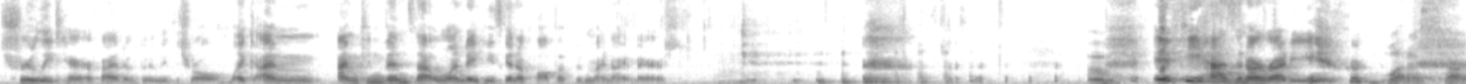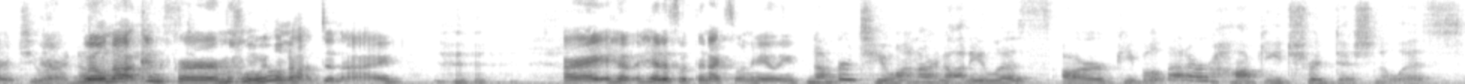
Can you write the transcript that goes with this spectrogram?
truly terrified of Buoy the Troll. Like I'm I'm convinced that one day he's gonna pop up in my nightmares. if he hasn't already. what a start to our Will not list. confirm, will not deny. All right, hit, hit, us with the next one, Hayley. Number two on our naughty list are people that are hockey traditionalists.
